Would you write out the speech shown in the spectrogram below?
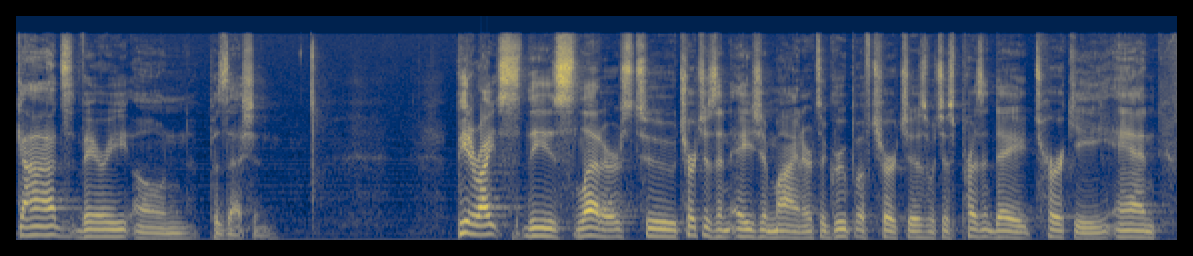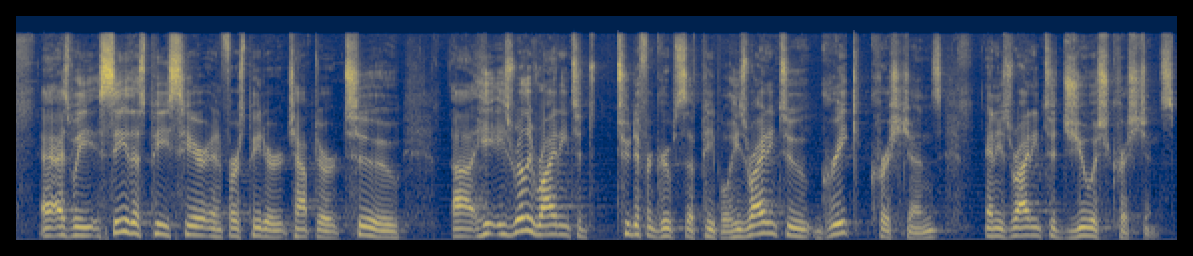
God's very own possession. Peter writes these letters to churches in Asia Minor. It's a group of churches, which is present day Turkey. And as we see this piece here in 1 Peter chapter 2, uh, he, he's really writing to two different groups of people. He's writing to Greek Christians and he's writing to Jewish Christians.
